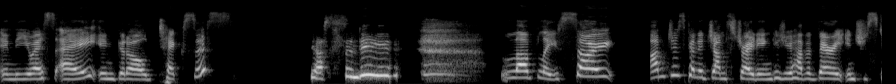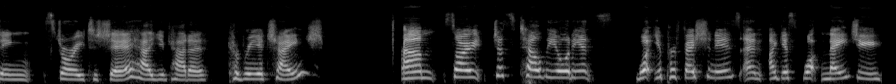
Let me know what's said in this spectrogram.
in the USA in good old Texas. Yes, indeed. Lovely. So I'm just going to jump straight in because you have a very interesting story to share how you've had a career change. Um, so just tell the audience what your profession is and I guess what made you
